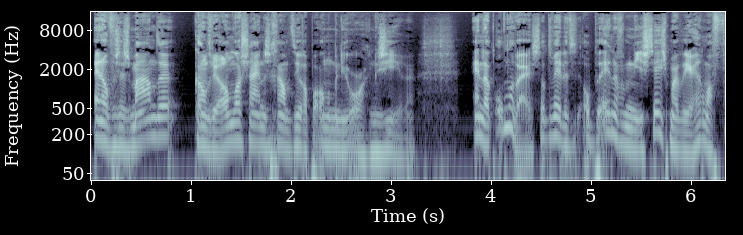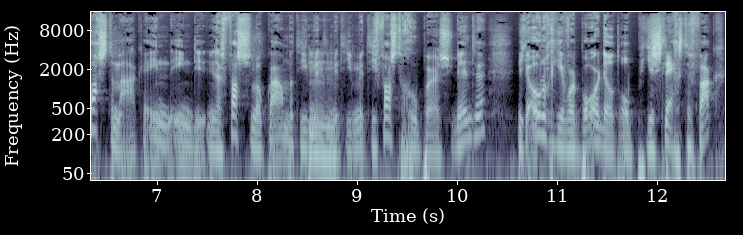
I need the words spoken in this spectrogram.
En over zes maanden kan het weer anders zijn, dus gaan we het weer op een andere manier organiseren. En dat onderwijs, dat weet het op de een of andere manier steeds maar weer helemaal vast te maken. In, in, die, in dat vaste lokaal met die, met, die, mhm. met, die, met die vaste groepen studenten. Dat je ook nog een keer wordt beoordeeld op je slechtste vak.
